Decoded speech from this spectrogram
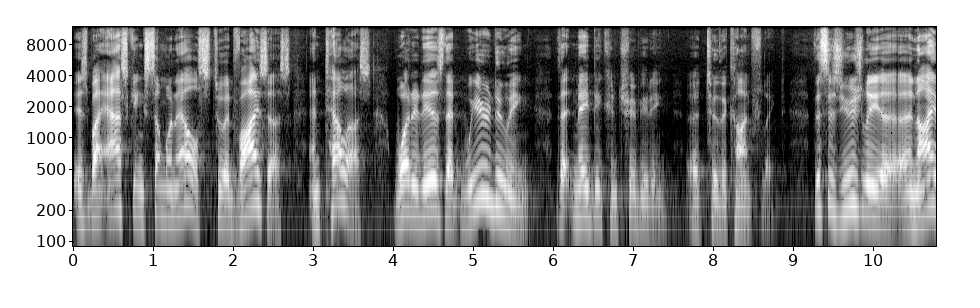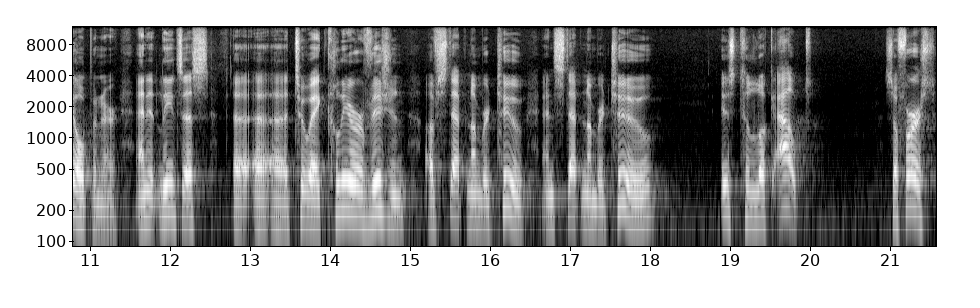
is by asking someone else to advise us and tell us what it is that we're doing that may be contributing uh, to the conflict. This is usually a, an eye-opener and it leads us uh, uh, uh, to a clearer vision of step number two. And step number two is to look out. So first,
